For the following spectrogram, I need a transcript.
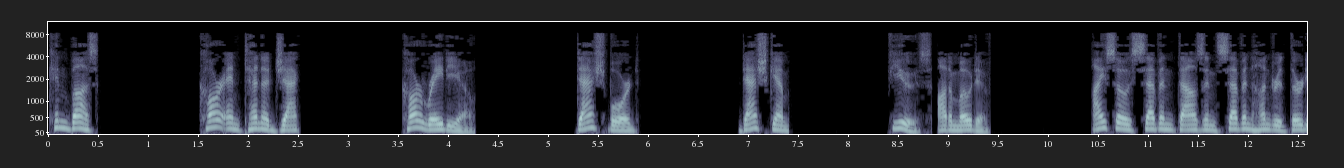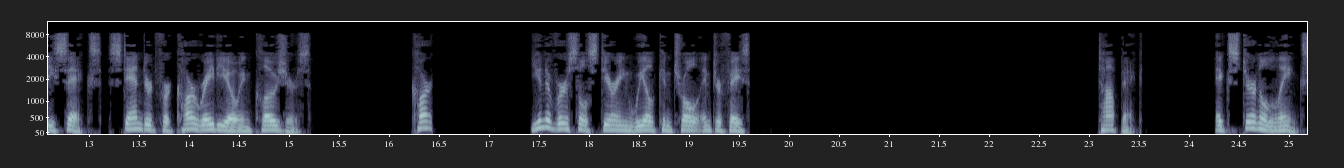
CAN bus Car antenna jack. Car radio. Dashboard. Dashcam. Fuse. Automotive ISO 7736, standard for car radio enclosures. Car. Universal steering wheel control interface. Topic. External links.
